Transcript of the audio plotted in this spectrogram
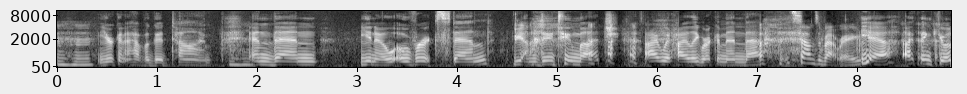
Mm-hmm. You're going to have a good time, mm-hmm. and then. You know, overextend Yeah. and do too much. I would highly recommend that. It sounds about right. Yeah, I think you're,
